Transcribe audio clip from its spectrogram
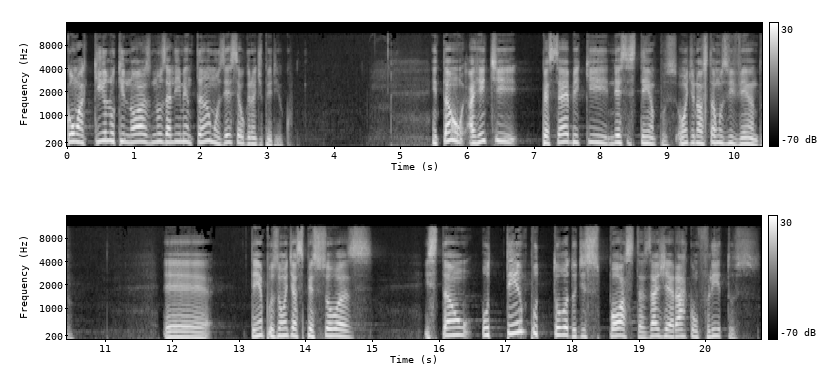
com aquilo que nós nos alimentamos. Esse é o grande perigo. Então, a gente percebe que nesses tempos onde nós estamos vivendo, é, tempos onde as pessoas estão o tempo todo dispostas a gerar conflitos,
